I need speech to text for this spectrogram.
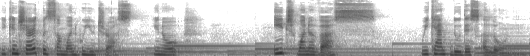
you can share it with someone who you trust. You know, each one of us, we can't do this alone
